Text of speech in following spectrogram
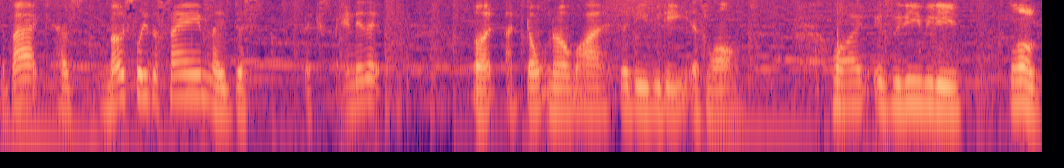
The back has mostly the same. They've just expanded it. But I don't know why the DVD is long. Why is the DVD long?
